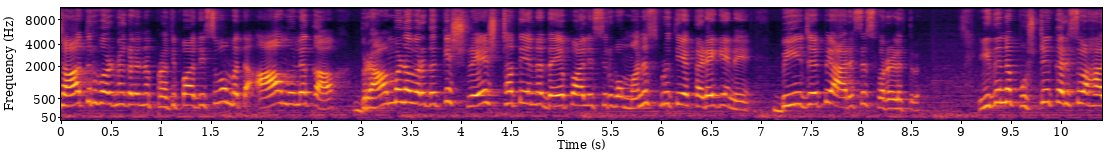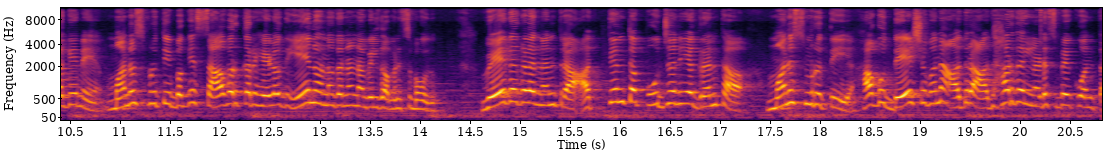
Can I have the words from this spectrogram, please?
ಚಾತುರ್ವರ್ಣಗಳನ್ನು ಪ್ರತಿಪಾದಿಸುವ ಮತ್ತು ಆ ಮೂಲಕ ಬ್ರಾಹ್ಮಣ ವರ್ಗಕ್ಕೆ ಶ್ರೇಷ್ಠತೆಯನ್ನು ದಯಪಾಲಿಸಿರುವ ಮನುಸ್ಮೃತಿಯ ಕಡೆಗೇನೆ B J P R S S ಹೊರಳುತ್ತವೆ. ಇದನ್ನು ಪುಷ್ಟೀಕರಿಸುವ ಹಾಗೇನೆ ಮನುಸ್ಮೃತಿ ಬಗ್ಗೆ ಸಾವರ್ಕರ್ ಹೇಳೋದು ಏನು ಅನ್ನೋದನ್ನು ನಾವಿಲ್ಲಿ ಗಮನಿಸಬಹುದು. ವೇದಗಳ ನಂತರ ಅತ್ಯಂತ ಪೂಜನೀಯ ಗ್ರಂಥ ಮನುಸ್ಮೃತಿ ಹಾಗೂ ದೇಶವನ್ನು ಅದರ ಆಧಾರದಲ್ಲಿ ನಡೆಸಬೇಕು ಅಂತ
